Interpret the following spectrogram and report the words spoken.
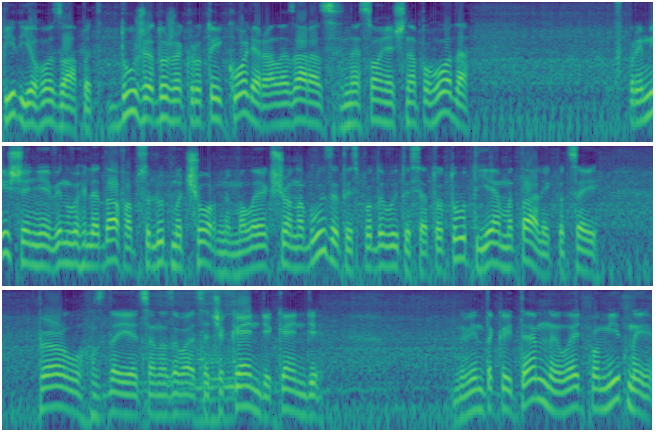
під його запит. Дуже-дуже крутий колір, але зараз не сонячна погода. В приміщенні він виглядав абсолютно чорним, але якщо наблизитись, подивитися, то тут є металік, оцей Pearl, здається, називається, чи Candy, Candy. Він такий темний, ледь помітний,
